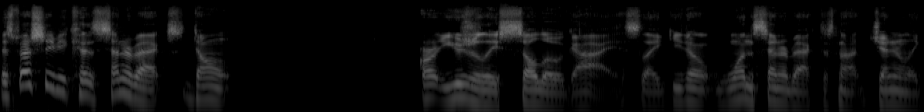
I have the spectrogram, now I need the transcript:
Especially because center backs don't aren't usually solo guys. Like you don't one center back does not generally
